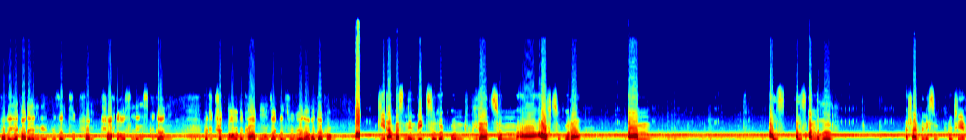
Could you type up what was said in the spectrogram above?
wo wir hier gerade hingehen. Wir sind vom Schacht aus links gegangen. Bitte checkt mal eure Karten und sagt uns, wie wir da runterkommen. Geht am besten den Weg zurück und wieder zum äh, Aufzug, oder? Ähm, alles, alles andere erscheint mir nicht so produktiv.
